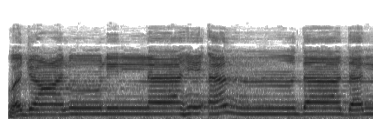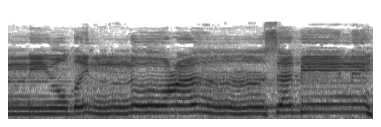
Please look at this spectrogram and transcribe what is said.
وجعلوا لله أندادا ليضلوا عن سبيله.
